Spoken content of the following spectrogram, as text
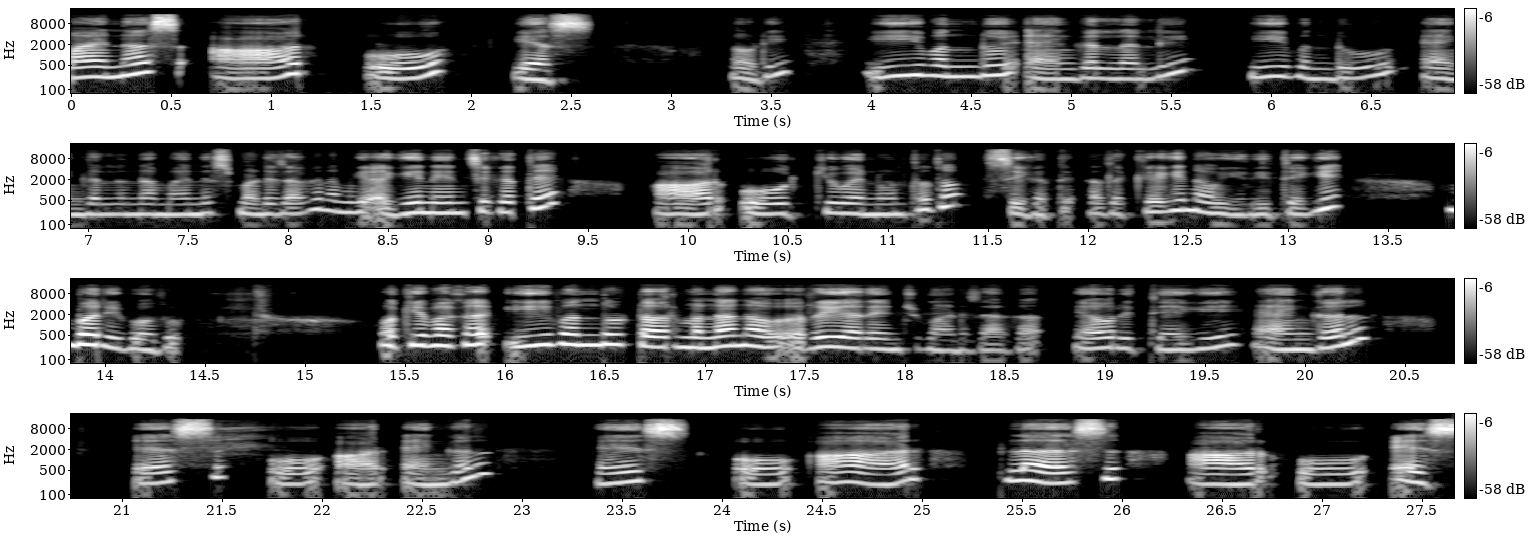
minus R O S ನೋಡಿ, ಈ ಒಂದು ಆ್ಯಂಗಲ್ನಲ್ಲಿ ಈ ಒಂದು ಆ್ಯಂಗಲನ್ನು ಮೈನಸ್ ಮಾಡಿದಾಗ ನಮಗೆ ಅಗೇನ್ ಏನು ಸಿಗುತ್ತೆ? ಆರ್ ಒ ಕ್ಯೂ ಎನ್ನುವಂಥದ್ದು ಸಿಗುತ್ತೆ. ಅದಕ್ಕಾಗಿ ನಾವು ಈ ರೀತಿಯಾಗಿ ಬರಿಬೋದು. ಓಕೆ ಇವಾಗ ಈ ಒಂದು ಟರ್ಮನ್ನು ನಾವು ರೀಅರೇಂಜ್ ಮಾಡಿದಾಗ ಯಾವ ರೀತಿಯಾಗಿ? Angle S O R angle S O R plus R O S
